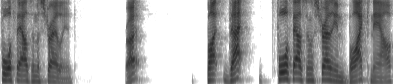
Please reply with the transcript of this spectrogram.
4,000 Australian, right? But that 4,000 Australian bike now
